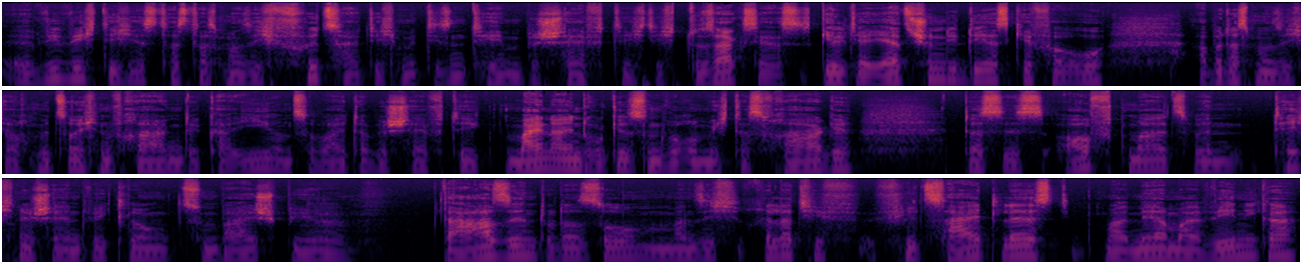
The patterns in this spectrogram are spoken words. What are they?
äh, wie wichtig ist das, dass man sich frühzeitig mit diesen Themen beschäftigt? Ich, du sagst ja, es gilt ja jetzt schon die DSGVO, aber dass man sich auch mit solchen Fragen der KI und so weiter beschäftigt. Mein Eindruck ist, und warum ich das frage, dass es oftmals, wenn technische Entwicklung zum Beispiel da sind oder so, man sich relativ viel Zeit lässt, mal mehr, mal weniger,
